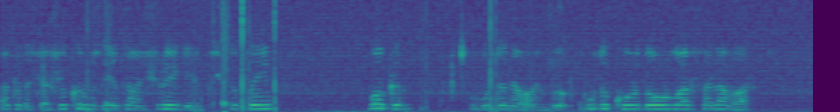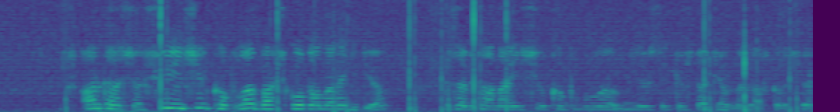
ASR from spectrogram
Arkadaşlar şu kırmızı yatağın şuraya gelip tıklayın. Bakın burada ne var? Bu- Burada koridorlar falan var. Arkadaşlar şu yeşil kapılar başka odalara gidiyor. Mesela bir tane yeşil kapı bulabilirsek göstereceğim ben arkadaşlar.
